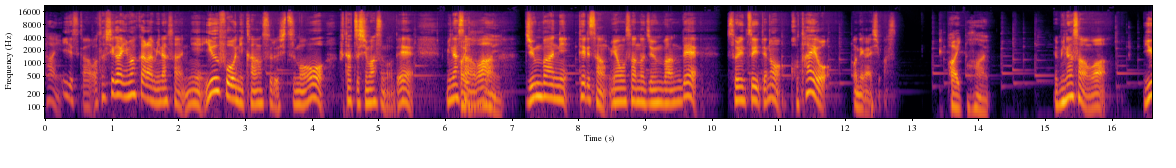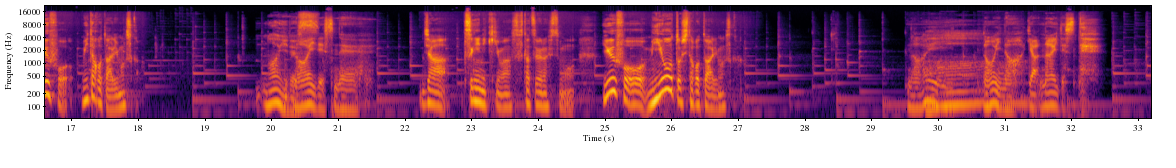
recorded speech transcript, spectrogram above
はい。いいですか？私が今から皆さんに UFO に関する質問を2つしますので皆さんははい順番に、てるさん宮本さんの順番でそれについての答えをお願いします。はい。はい。で皆さんは UFO 見たことありますか？ないです。ないですね。じゃあ次に聞きます。2つ目の質問。UFO を見ようとしたことはありますか？ない。ないな。いや、ないですね。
